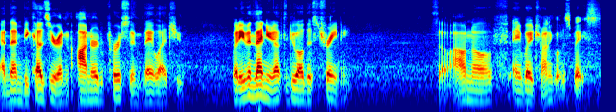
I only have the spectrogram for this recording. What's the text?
And then because you're an honored person, they let you. But even then, you'd have to do all this training. So I don't know if anybody trying to go to space.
